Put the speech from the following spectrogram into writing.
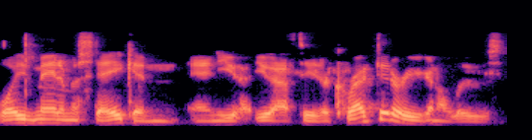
well, you've made a mistake and, and you, you have to either correct it or you're going to lose.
